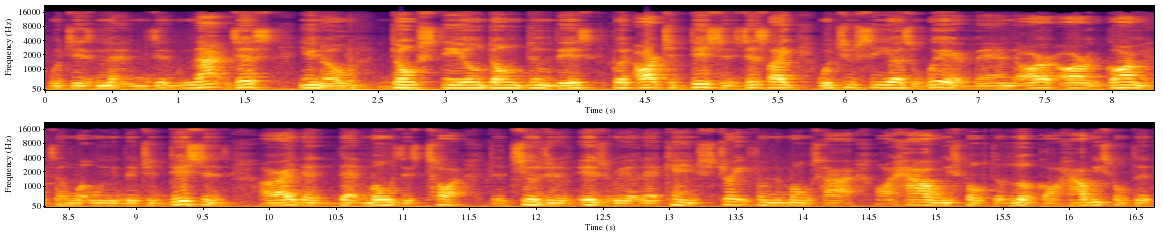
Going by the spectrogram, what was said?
Which is not just you know don't steal don't do this but our traditions just like what you see us wear man our our garments and what we the traditions all right that that moses taught the children of israel that came straight from the most high on how we supposed to look on how we supposed to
